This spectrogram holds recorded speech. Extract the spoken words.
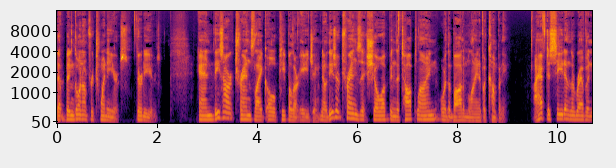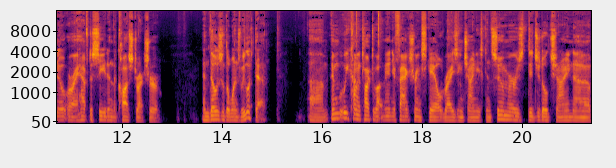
have been going on for 20 years, 30 years. And these aren't trends like, oh, people are aging. No, these are trends that show up in the top line or the bottom line of a company. I have to see it in the revenue or I have to see it in the cost structure. And those are the ones we looked at. Um, and we kind of talked about manufacturing scale, rising Chinese consumers, digital China,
